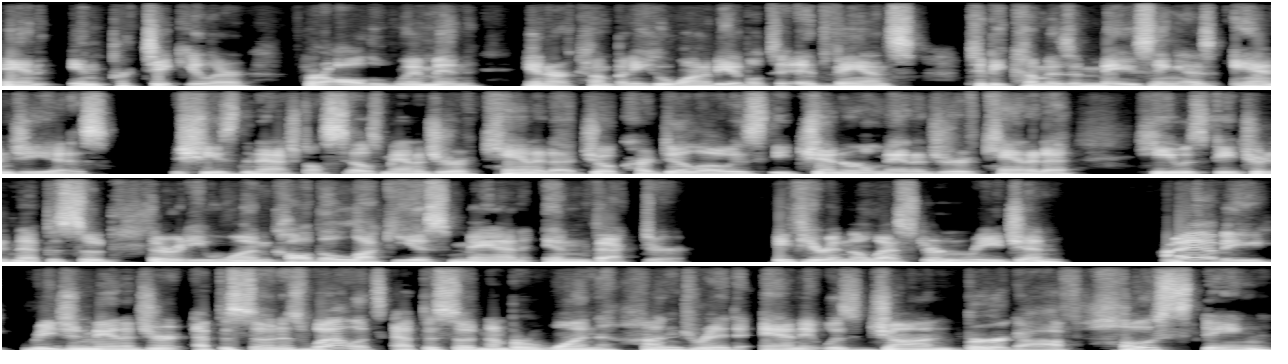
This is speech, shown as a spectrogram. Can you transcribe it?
and in particular for all the women in our company who want to be able to advance to become as amazing as Angie is. She's the national sales manager of Canada. Joe Cardillo is the general manager of Canada. He was featured in episode 31 called The Luckiest Man in Vector. If you're in the Western region, I have a region manager episode as well. It's episode number 100, and it was Jon Berghoff hosting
